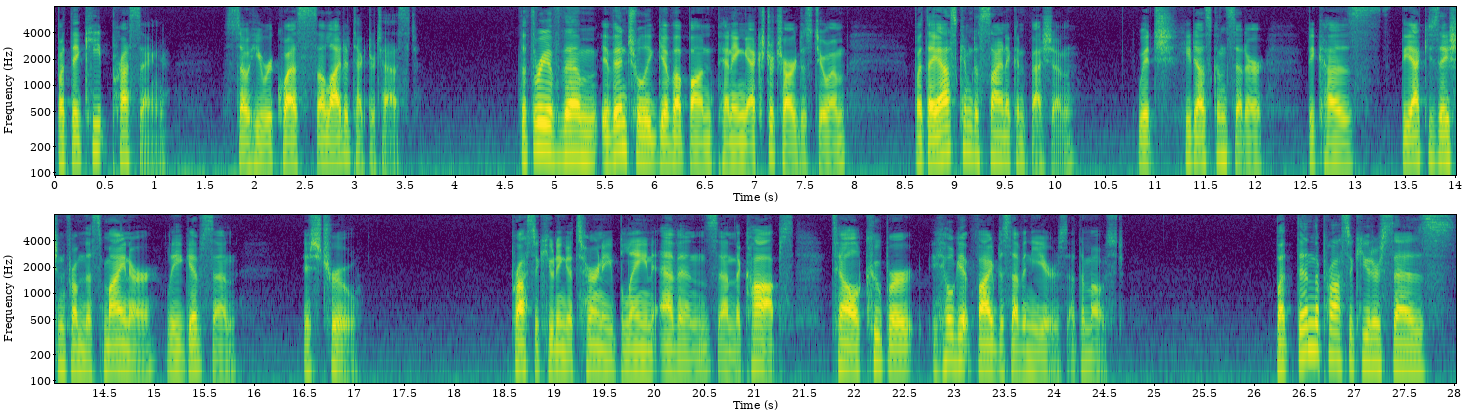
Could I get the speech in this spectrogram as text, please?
but they keep pressing, so he requests a lie detector test. The three of them eventually give up on pinning extra charges to him, but they ask him to sign a confession, which he does consider because the accusation from this minor, Lee Gibson, is true. Prosecuting attorney Blaine Evans and the cops tell Cooper he'll get five to seven years at the most. But then the prosecutor says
